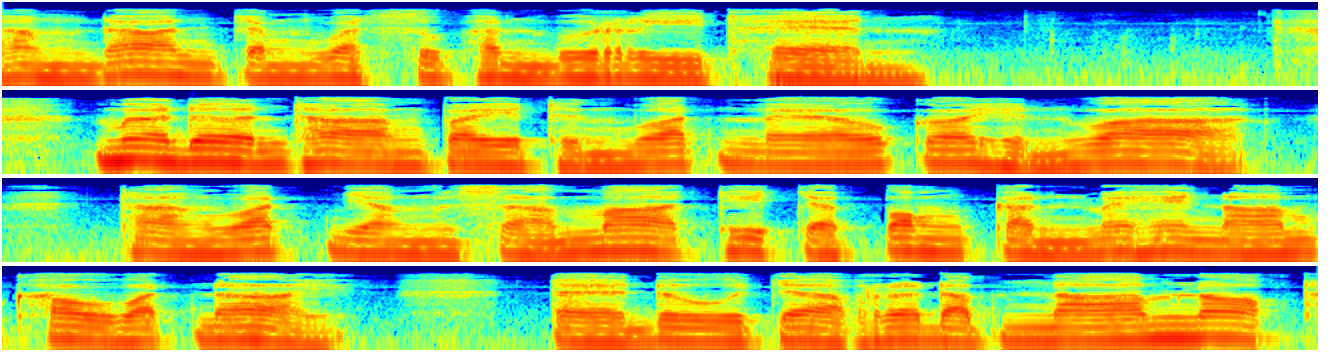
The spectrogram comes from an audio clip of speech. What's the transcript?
ทางด้านจังหวัดสุพรรณบุรีแทน เมื่อเดินทางไปถึงวัดแล้วก็เห็นว่า ทางวัดยังสามารถที่จะป้องกันไม่ให้น้ำเข้าวัดได้ แต่ดูจากระดับน้ำนอกท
